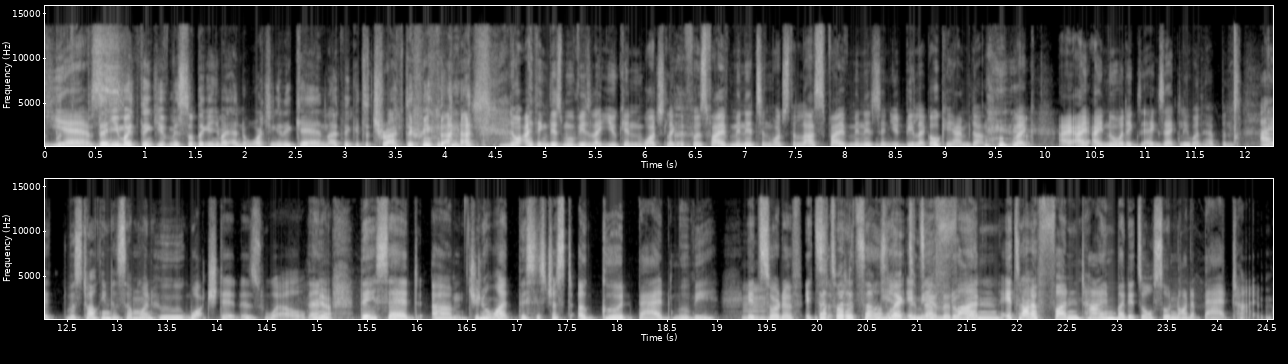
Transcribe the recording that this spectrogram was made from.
Yes. But then you might think you've missed something and you might end up watching it again. I think it's a trap doing that. No, I think this movie is like you can watch like the first five minutes and watch the last five minutes, and you'd be like, okay, I'm done. like I, I, I know what ex- exactly what happens. I was talking to someone who watched it as well, and Yeah. they said, um, "Do you know what? This is just a good bad movie. It's sort of it's That's what it sounds yeah, like to me a little bit. It's not a fun time, but it's also not a bad time.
